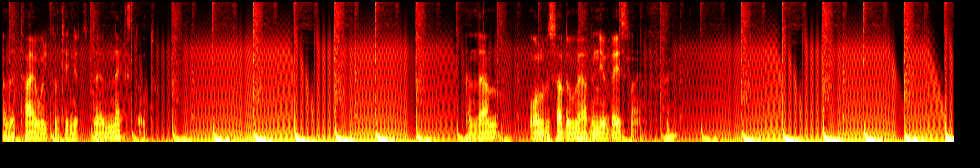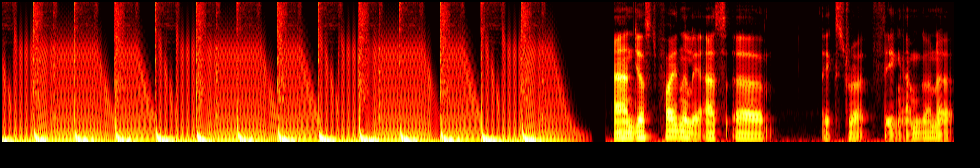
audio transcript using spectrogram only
and the tie will continue to the next note. And then all of a sudden we have a new bass line. and just finally as a extra thing I'm gonna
